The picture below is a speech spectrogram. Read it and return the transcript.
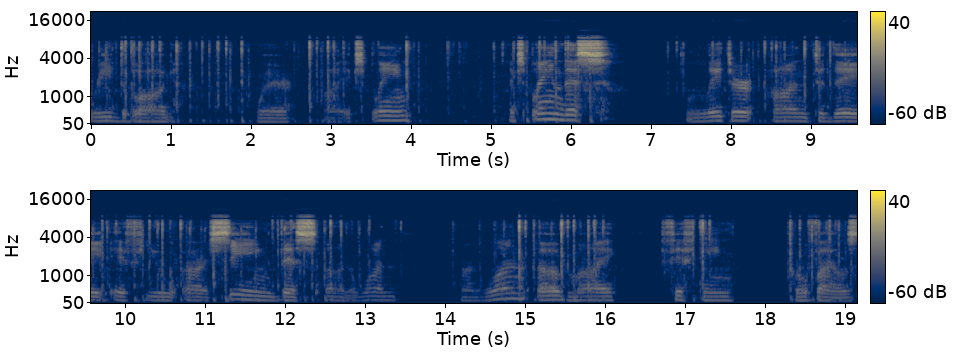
read the blog where I explain explain this later on today if you are seeing this on one on one of my 15 profiles.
